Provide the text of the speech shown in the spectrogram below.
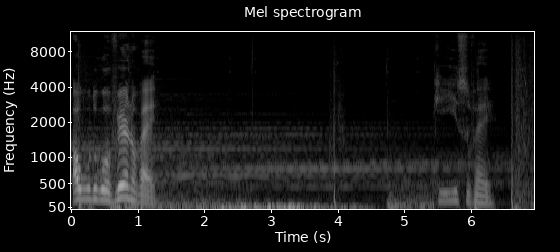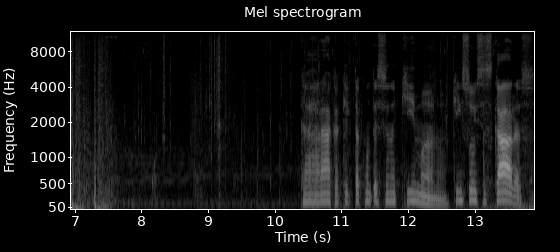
Algo do governo, velho? Que isso, velho? Caraca, o que que tá acontecendo aqui, mano? Quem são esses caras?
